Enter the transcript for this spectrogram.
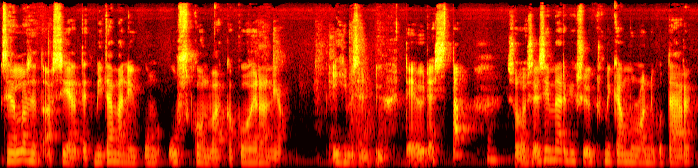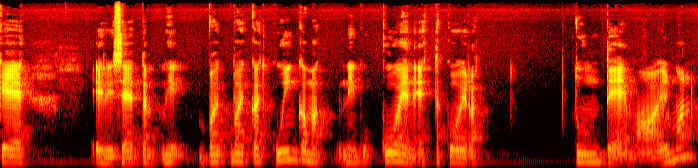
sellaiset asiat, että mitä mä niin kun uskon vaikka koiran ja ihmisen yhteydestä. Se olisi esimerkiksi yksi, mikä mulla on niin tärkeä. Eli se, että vaikka että kuinka mä niin koen, että koira tuntee maailman,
